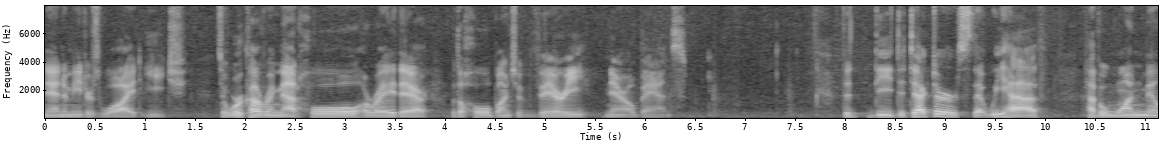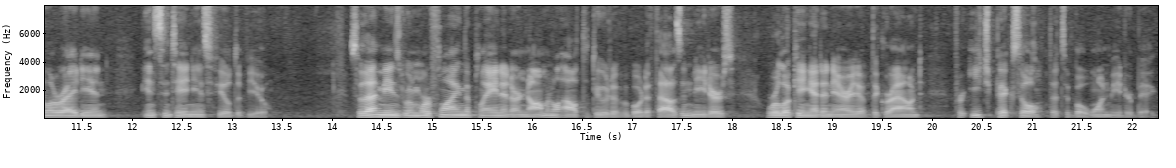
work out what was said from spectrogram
nanometers wide each. So we're covering that whole array there with a whole bunch of very narrow bands. The, the detectors that we have have a 1 milliradian instantaneous field of view. So that means when we're flying the plane at our nominal altitude of about 1,000 meters, we're looking at an area of the ground for each pixel that's about one meter big.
